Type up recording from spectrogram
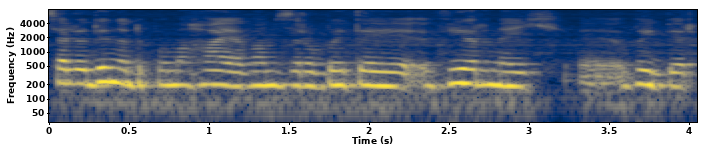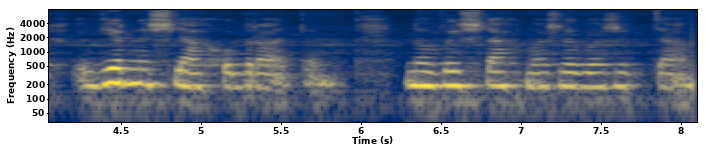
ця людина допомагає вам зробити вірний е, вибір, вірний шлях обрати, новий шлях, можливо, життя.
